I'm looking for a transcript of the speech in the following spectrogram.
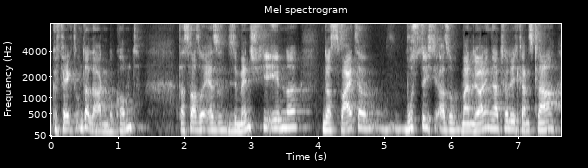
gefakte Unterlagen bekommt. Das war so eher so diese menschliche Ebene. Und das Zweite wusste ich, also mein Learning natürlich ganz klar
